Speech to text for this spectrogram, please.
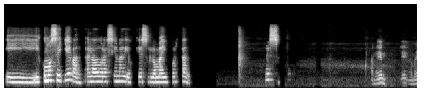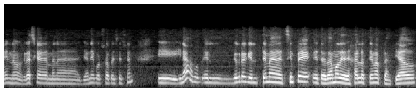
y, y cómo se llevan a la adoración a Dios, que eso es lo más importante. Eso. Amén. Amén, no. Gracias, hermana Yane, por su apreciación. Y, y nada, el, yo creo que el tema, siempre eh, tratamos de dejar los temas planteados.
